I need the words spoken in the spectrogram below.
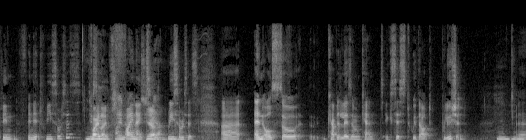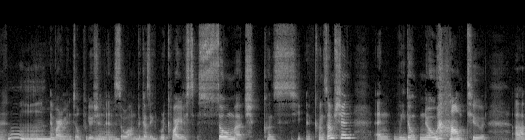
fin- finite resources? Do you say? Finite. Finite. finite Yeah. resources. Uh, and also capitalism can't exist without pollution. Mm-hmm. Uh, mm-hmm. environmental pollution and mm-hmm. so on because it requires so much cons- uh, consumption and we don't know how to uh,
